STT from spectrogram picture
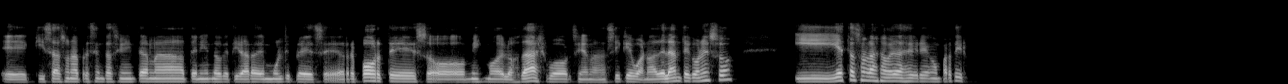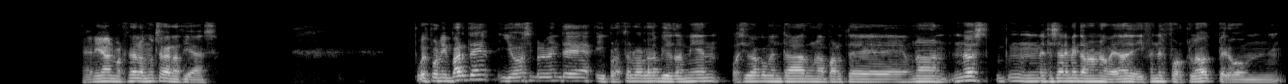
eh, quizás una presentación interna teniendo que tirar de múltiples reportes o mismo de los dashboards y demás. Así que bueno, adelante con eso. Y estas son las novedades que quería compartir. Genial, Marcelo, muchas gracias. Pues por mi parte, yo simplemente, y por hacerlo rápido también, os iba a comentar una parte, una, no es necesariamente una novedad de Defender for Cloud, pero mm,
